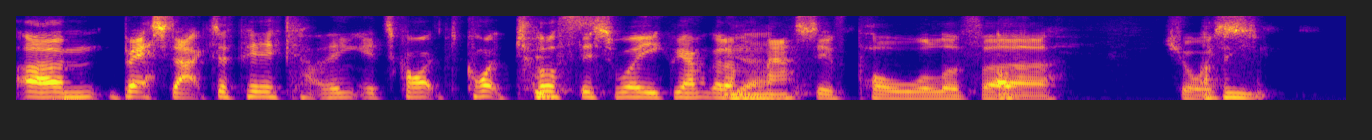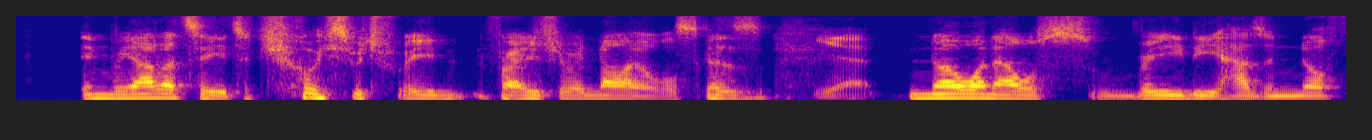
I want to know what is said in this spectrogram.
Um, best actor pick, I think it's quite quite tough It's- this week. We haven't got a yeah. massive pool of uh, choice. In reality, it's a choice between Frasier and Niles because yeah, no one else really has enough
